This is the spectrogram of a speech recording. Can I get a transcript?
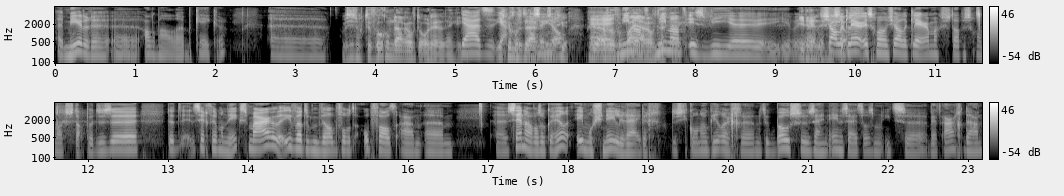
eh, meerdere eh, allemaal eh, bekeken. Eh, eh, Het is nog te vroeg om daarover te oordelen, denk ik. ja, het is, ja goed, daar sowieso. misschien- misschien daar Eh, over een paar jaar niemand niemand is wie... eh, Iedereen is Charles. Leclerc is gewoon Charles Leclerc. Max Verstappen is gewoon Max Verstappen. Dus eh, dat zegt helemaal niks. Maar wat me wel bijvoorbeeld opvalt aan... ehm, eh, Senna was ook een heel emotionele rijder. Dus die kon ook heel erg eh, natuurlijk boos eh, zijn. Enerzijds als hem iets werd aangedaan.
